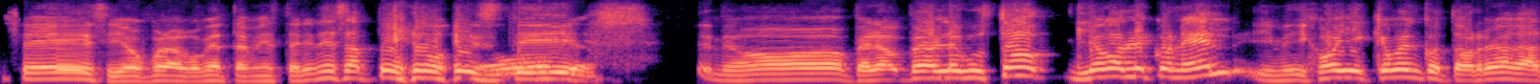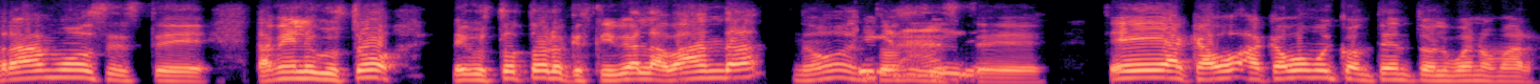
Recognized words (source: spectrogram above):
sí, si yo fuera Gobea también estaría en esa, pero este, Obvio. No, pero, pero le gustó, luego hablé con él y me dijo, oye, qué buen cotorreo agarramos, este, también le gustó, le gustó todo lo que escribió a la banda, ¿no? Qué Entonces, grande. este, sí, acabó, acabó muy contento el buen Omar.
